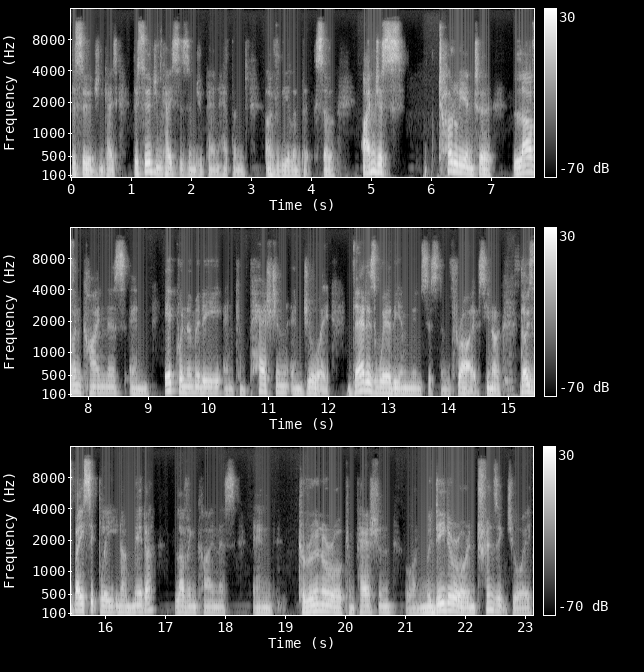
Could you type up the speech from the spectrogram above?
the surge in case. The surge in cases in Japan happened over the Olympics. So I'm just totally into love and kindness and equanimity and compassion and joy. That is where the immune system thrives. You know, those basically, you know, metta, loving kindness, and karuna or compassion, or mudita or intrinsic joy,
